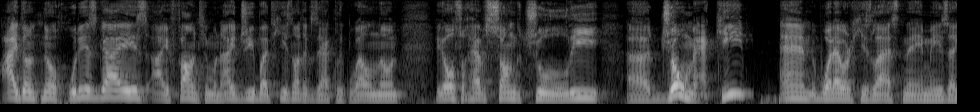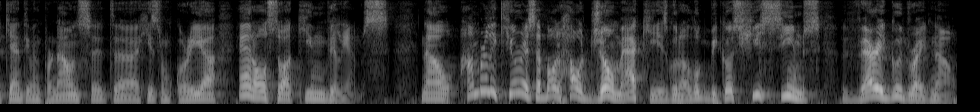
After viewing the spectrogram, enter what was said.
I don't know who this guy is. I found him on IG, but he's not exactly well known. You also have Song Chul Lee, uh, Joe Mackey, and whatever his last name is, I can't even pronounce it. Uh, he's from Korea, and also Akim Williams. Now, I'm really curious about how Joe Mackey is gonna look because he seems very good right now.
